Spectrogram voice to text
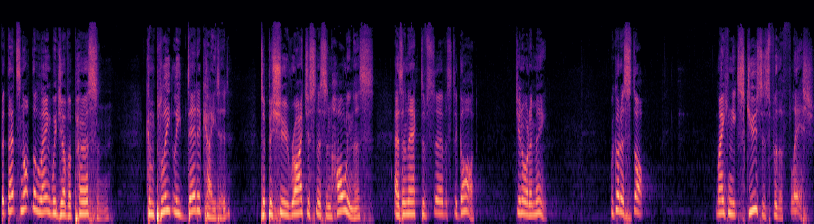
but that's not the language of a person completely dedicated to pursue righteousness and holiness as an act of service to God. Do you know what I mean? We've got to stop making excuses for the flesh.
